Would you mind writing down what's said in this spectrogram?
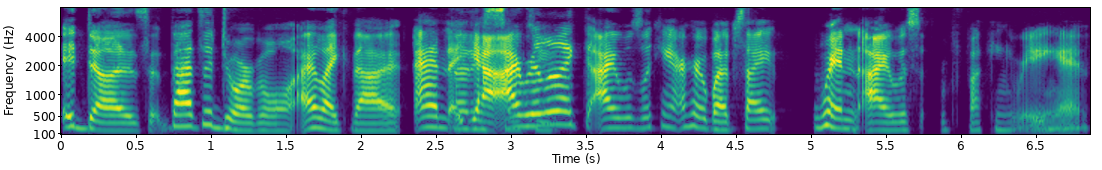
It does. That's adorable. I like that. And That yeah, so I really liked. I was looking at her website when I was fucking reading it,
